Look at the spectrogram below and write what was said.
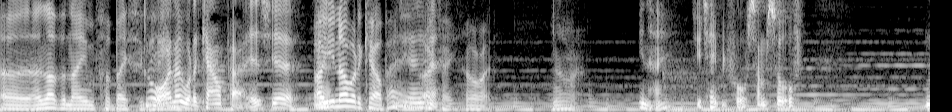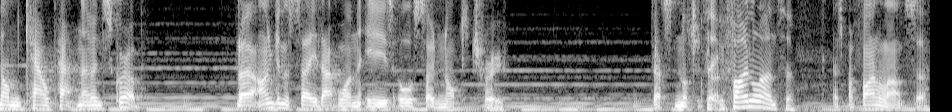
uh, another name for basically. Oh, I know what a cow pat is. Yeah. Oh, you know what a cow patty is? Yeah, yeah. Okay, all right, all right. you know, do you take me for some sort of non cow pat known scrub? Uh, I'm going to say that one is also not true. That's not a Is that your final answer? That's my final answer.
